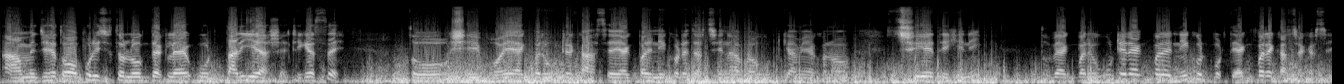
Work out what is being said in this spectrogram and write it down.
আমি যেহেতু অপরিচিত লোক দেখলে উট তাড়িয়ে আসে, ঠিক আছে? তো সেই ভয়ে একবারে উটের কাছে একবারে নিকটে যাচ্ছি না বা উটকে আমি এখনও ছুঁয়ে দেখিনি। তবে একবারে উটের একবারে নিকটবর্তী, একবারে কাছাকাছি,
